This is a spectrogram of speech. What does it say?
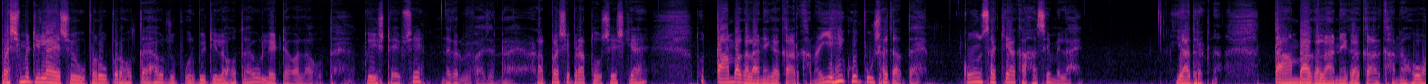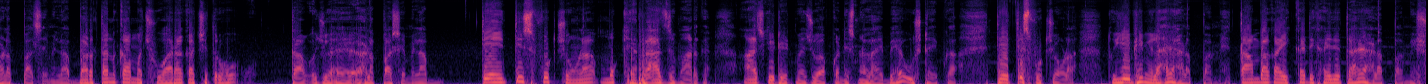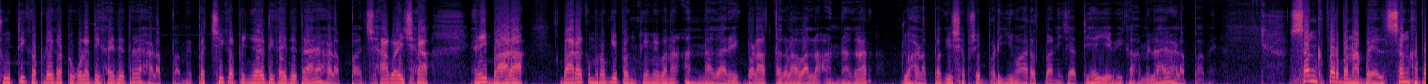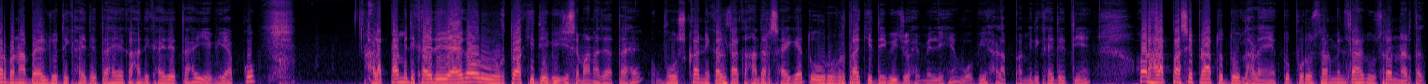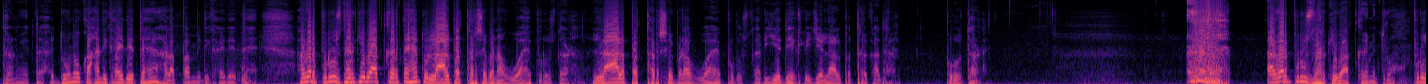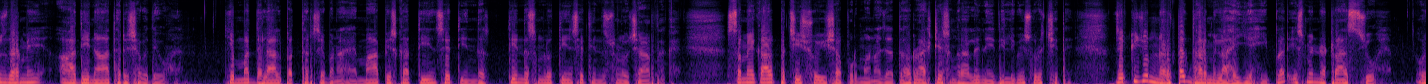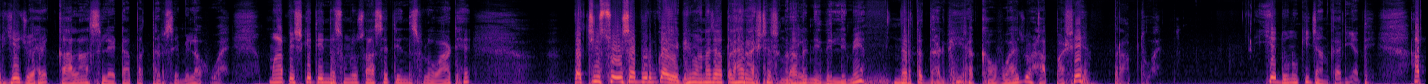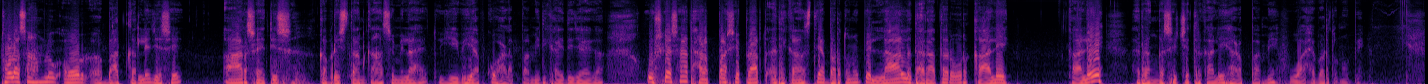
पश्चिमी टीला ऐसे ऊपर ऊपर होता है और जो पूर्वी टीला होता है वो लेटा वाला होता है। तो इस टाइप से नगर विभाजन रहा है। हड़प्पा से प्राप्त अवशेष क्या है? तो तांबा गलाने का कारखाना, यही को पूछा जाता है। कौन सा क्या कहाँ से मिला है? याद रखना, तांबा गलाने का कारखाना हो, हड़प्पा से मिला। बर्तन का मछुआरा का चित्र हो जो है, हड़प्पा से मिला। तैंतीस फुट चौड़ा मुख्य राज्य मार्ग आज की डेट में जो आपका नेशनल हाईवे है, उस टाइप का। तैंतीस फुट चौड़ा। तो ये भी मिला है हड़प्पा में। तांबा का इक्का दिखाई देता है हड़प्पा में। सूती कपड़े का टुकड़ा दिखाई देता है हड़प्पा में। पक्षी का पिंजरा दिखाई देता है हड़प्पा। छा बाई छा, यानी बारह। बारह कमरों की पंक्तियों में बना अन्नागार। एक बड़ा तगड़ा वाला अन्नागार, जो हड़प्पा की सबसे बड़ी इमारत मानी जाती है। ये भी कहाँ मिला है हड़प्पा में। शंख पर बना बैल। शंख पर बना बैल जो दिखाई देता है कहाँ दिखाई देता है, ये भी आपको हड़प्पा में दिखाई दे जाएगा और उर्वरता की देवी जिसे माना जाता है, वो उसका निकलता कहाँ दर्शाया गया? तो उर्वरता की देवी जो है मिली है, वो भी हड़प्पा में दिखाई देती हैं। और हड़प्पा से प्राप्त दो धड़ हैं एक तो पुरुष धड़ मिलता है, दूसरा नर्तक धड़ मिलता है। दोनों कहाँ दिखाई देते हैं? हड़प्पा में दिखाई देते हैं। अगर पुरुष धड़ की बात करते हैं तो लाल पत्थर से बना हुआ है पुरुष धड़। लाल पत्थर से बड़ा हुआ है पुरुष धड़। ये देख लीजिए लाल पत्थर का धड़, पुरुष धड़। अगर पुरुष धर की बात करें मित्रों, पुरुष धर में आदिनाथ ऋषभदेव हैं। ये मध्य लाल पत्थर से बना है। माप इसका तीन से तीन दस, तीन दशमलव तीन से तीन दशमलव चार तक है। समय काल पच्चीस सौ ईसा पूर्व माना जाता है और राष्ट्रीय संग्रहालय नई दिल्ली में सुरक्षित है। जबकि जो नर्तक धर मिला है यहीं पर, इसमें नटराज जो है, और ये जो है काला स्लेटा पत्थर से मिला हुआ है। माप इसके तीन दशमलव सात से तीन दशमलव आठ है। पच्चीस सौ ईसा पूर्व का ये भी माना जाता है। राष्ट्रीय संग्रहालय नई दिल्ली में नर्तक धड़ भी रखा हुआ है, जो हड़प्पा से प्राप्त हुआ है। ये दोनों की जानकारियाँ थी। अब थोड़ा सा हम लोग और बात कर लें, जैसे आर सैंतीस कब्रिस्तान कहाँ से मिला है? तो ये भी आपको हड़प्पा में दिखाई दे जाएगा। उसके साथ हड़प्पा से प्राप्त अधिकांशतः बर्तनों पे लाल धरातर और काले काले रंग से चित्रकारी हड़प्पा में हुआ है बर्तनों पे।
